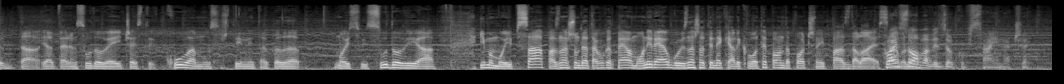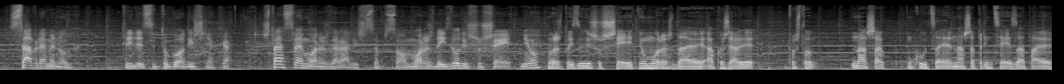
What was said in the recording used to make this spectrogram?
da, ja perem sudove i često i kuvam u suštini, tako da moji su i sudovi, a imamo i psa, pa znaš onda ja tako kad pevam, oni reaguju, znaš na te neke alikvote, pa onda počne i pas da laje. Koje su na- obaveze oko psa inače? Savremenog 30-godišnjaka. Šta sve moraš da radiš sa psom? Moraš da izvodiš u šetnju. Moraš da izvodiš u šetnju, moraš da joj, ako želi, pošto naša kuca je naša princeza, pa joj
